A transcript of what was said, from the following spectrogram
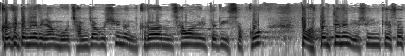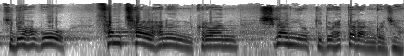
그렇기 때문에 그냥 뭐 잠자고 쉬는 그러한 상황일 때도 있었고, 또 어떤 때는 예수님께서 기도하고 성찰하는 그러한 시간이었기도 했다라는 거죠.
